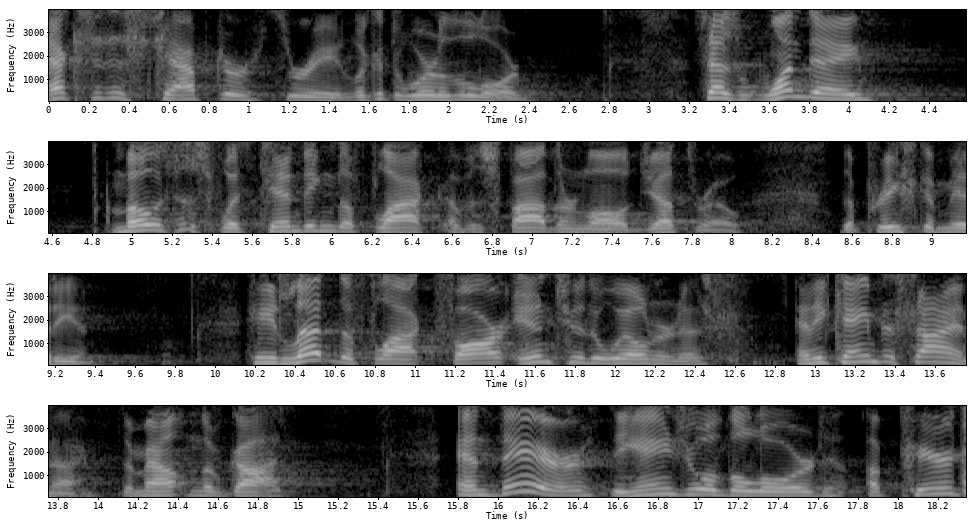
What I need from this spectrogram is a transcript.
Exodus chapter 3. Look at the word of the Lord. It says, One day, Moses was tending the flock of his father in law, Jethro, the priest of Midian. He led the flock far into the wilderness, and he came to Sinai, the mountain of God. And there the angel of the Lord appeared,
